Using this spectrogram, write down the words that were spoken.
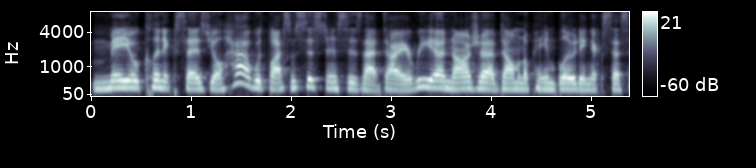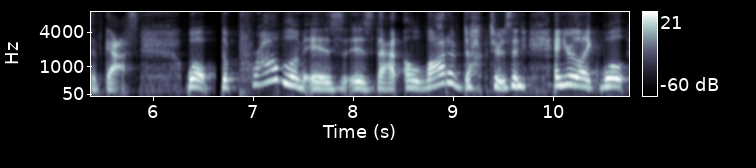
Mayo Clinic says you'll have with blastocystis is that diarrhea, nausea, abdominal pain, bloating, excessive gas. Well, the problem is is that a lot of doctors and and you're like, well,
